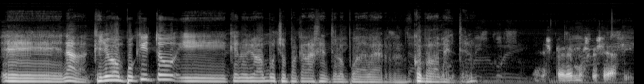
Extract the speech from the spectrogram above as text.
Eh, nada, que lleva un poquito y que no lleva mucho para que la gente lo pueda ver cómodamente. ¿no? Esperemos que sea así.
